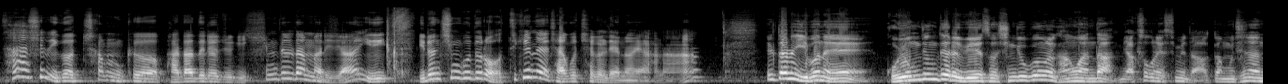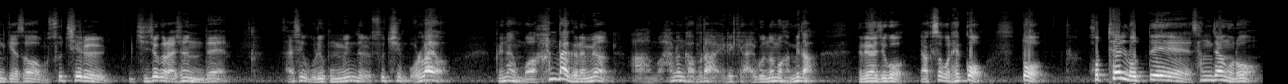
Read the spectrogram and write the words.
사실 이거 참 그 받아들여주기 힘들단 말이야. 이, 이런 친구들을 어떻게 내 자구책을 내놔야 하나? 일단은 이번에 고용정대를 위해서 신규 고용을 강화한다 약속을 했습니다. 아까 문 차장님께서 수치를 지적을 하셨는데 사실 우리 국민들 수치 몰라요. 그냥 뭐 한다 그러면 아 뭐 하는가 보다 이렇게 알고 넘어갑니다. 그래가지고 약속을 했고 또 호텔 롯데 상장으로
